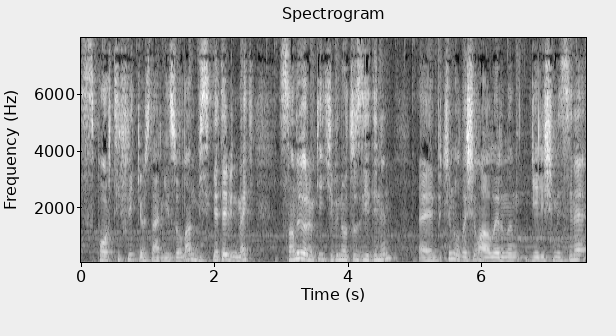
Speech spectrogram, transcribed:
sportiflik göstergesi olan bisiklete binmek. Sanıyorum ki 2037'nin e, bütün ulaşım ağlarının gelişmesine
